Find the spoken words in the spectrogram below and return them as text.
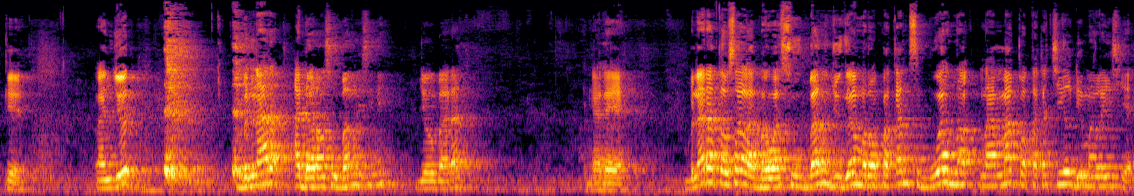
Oke. Lanjut. Benar ada orang Subang di sini? Jawa Barat? Enggak ada ya. Benar atau salah bahwa Subang juga merupakan sebuah nama kota kecil di Malaysia?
